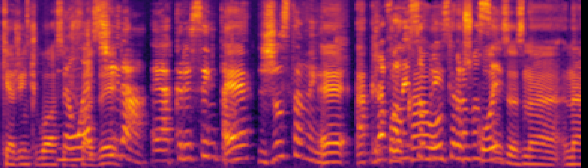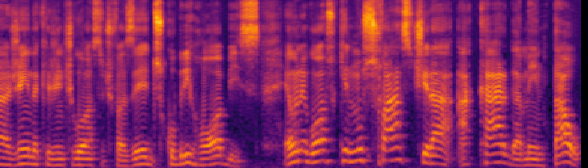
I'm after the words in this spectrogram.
que a gente gosta não de é fazer. tirar, é acrescentar. É. Justamente. É, a, Já colocar outras coisas na, na agenda que a gente gosta de fazer, descobrir hobbies. É um negócio que nos faz tirar a carga mental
